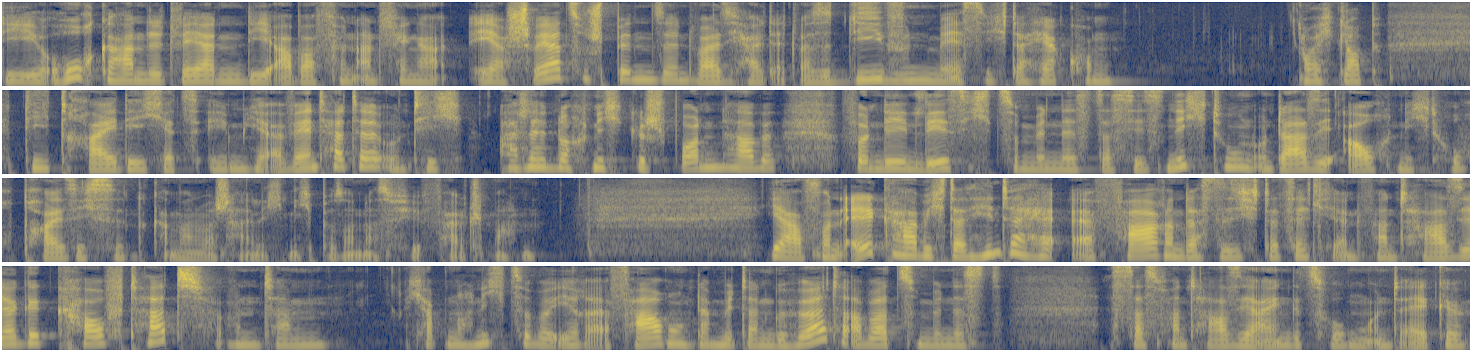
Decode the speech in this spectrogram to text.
die hochgehandelt werden, die aber für einen Anfänger eher schwer zu spinnen sind, weil sie halt etwas dievenmäßig daherkommen. Aber ich glaube, die drei, die ich jetzt eben hier erwähnt hatte und die ich alle noch nicht gesponnen habe, von denen lese ich zumindest, dass sie es nicht tun. Und da sie auch nicht hochpreisig sind, kann man wahrscheinlich nicht besonders viel falsch machen. Ja, von Elke habe ich dann hinterher erfahren, dass sie sich tatsächlich ein Fantasia gekauft hat. Und ähm, ich habe noch nichts über ihre Erfahrung damit dann gehört, aber zumindest ist das Fantasia eingezogen. Und Elke,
